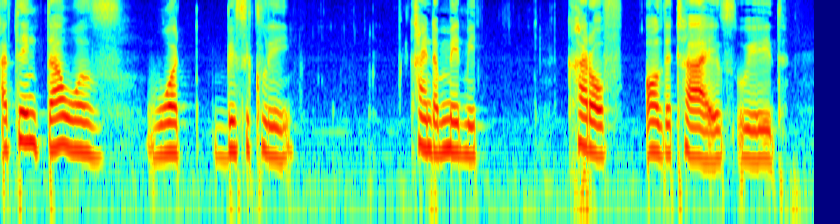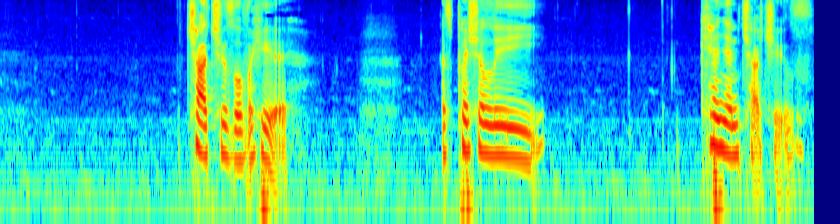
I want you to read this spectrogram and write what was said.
I think that was what basically kind of made me cut off all the ties with churches over here, especially Kenyan churches.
